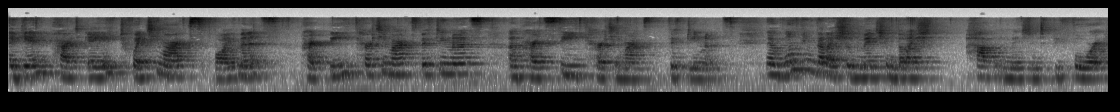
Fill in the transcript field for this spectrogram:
Again, part A, 20 marks, 5 minutes. Part B, 30 marks, 15 minutes. And part C, 30 marks, 15 minutes. Now one thing that I should mention that I haven't mentioned before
